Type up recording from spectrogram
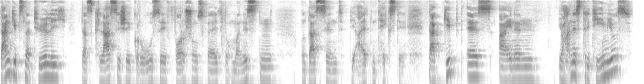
Dann gibt es natürlich das klassische große Forschungsfeld der Humanisten und das sind die alten Texte. Da gibt es einen Johannes Trithemius,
